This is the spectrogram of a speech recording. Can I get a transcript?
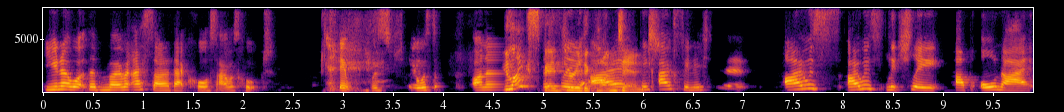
You know what? The moment I started that course, I was hooked. It was it was on You like sped through the content. I think I finished it. I was I was literally up all night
